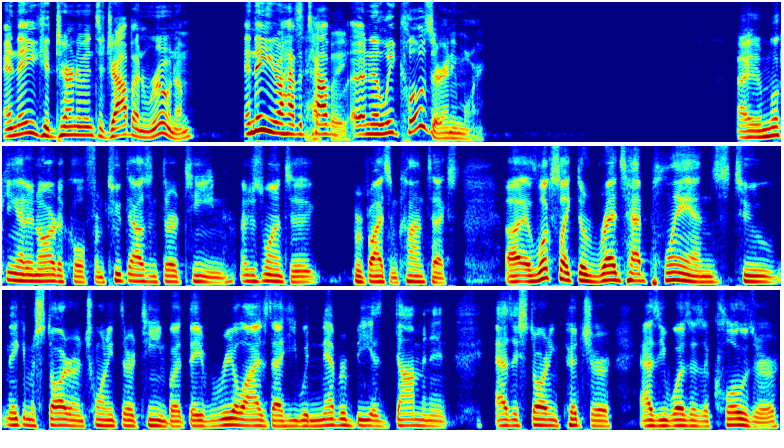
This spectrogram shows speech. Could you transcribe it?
and then you could turn him into Joba and ruin him. And then you don't have a top an elite closer anymore. I am looking at an article from 2013. I just wanted to provide some context. Uh, it looks like the Reds had plans to make him a starter in 2013, but they realized that he would never be as dominant as a starting pitcher as he was as a closer.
